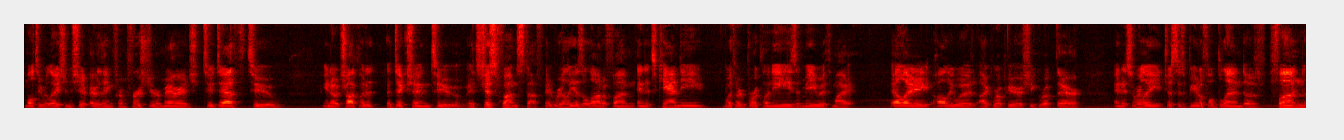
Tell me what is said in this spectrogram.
multi relationship, everything from first year of marriage to death to, you know, chocolate addiction to. It's just fun stuff. It really is a lot of fun. And it's Candy with her Brooklynese and me with my LA, Hollywood. I grew up here, she grew up there. And it's really just this beautiful blend of fun,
